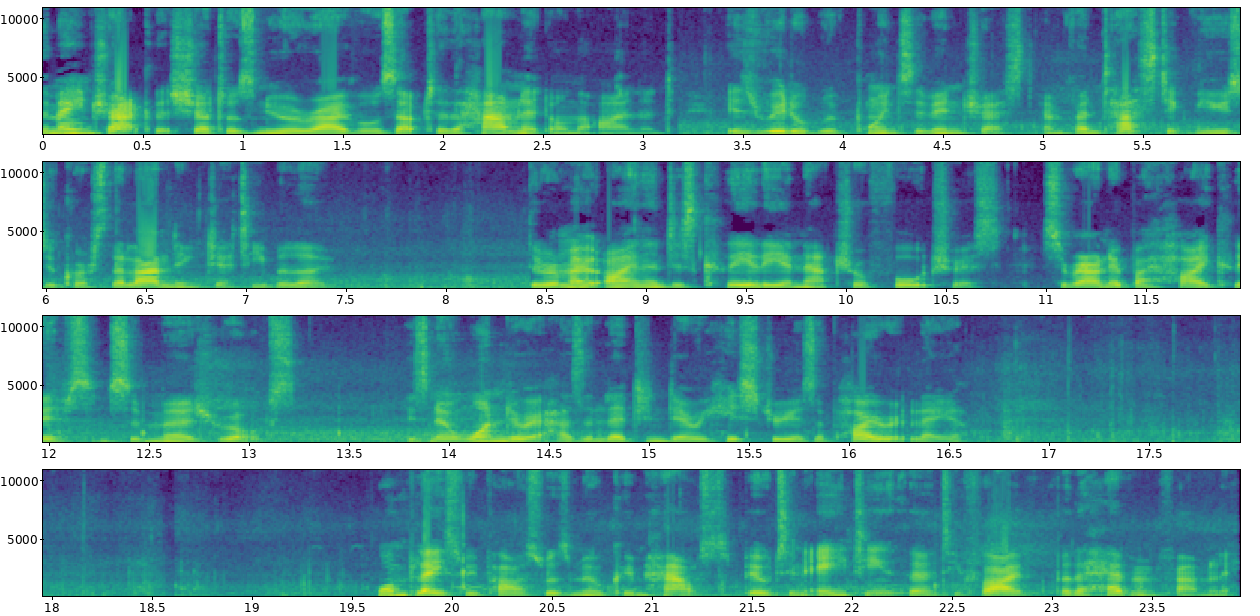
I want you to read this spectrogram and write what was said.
The main track that shuttles new arrivals up to the hamlet on the island is riddled with points of interest and fantastic views across the landing jetty below. The remote island is clearly a natural fortress, surrounded by high cliffs and submerged rocks. It's no wonder it has a legendary history as a pirate lair. One place we passed was Millcombe House, built in 1835 for the Heaven family.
